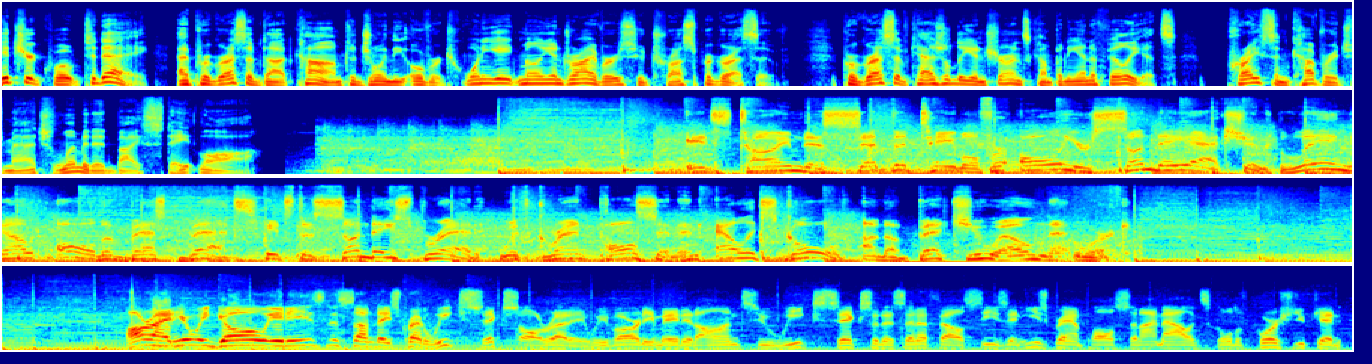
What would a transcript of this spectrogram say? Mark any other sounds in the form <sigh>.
Get your quote today at progressive.com to join the over 28 million drivers who trust Progressive. Progressive Casualty Insurance Company and Affiliates. Price and coverage match limited by state law. It's time to set the table for all your Sunday action, laying out all the best bets. It's the Sunday spread with Grant Paulsen and Alex Gold on the BetQL network. All right, here we go. It is the Sunday spread, week six already. We've already made it on to week six of this NFL season. He's Grant Paulsen. I'm Alex Gold. Of course, you can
